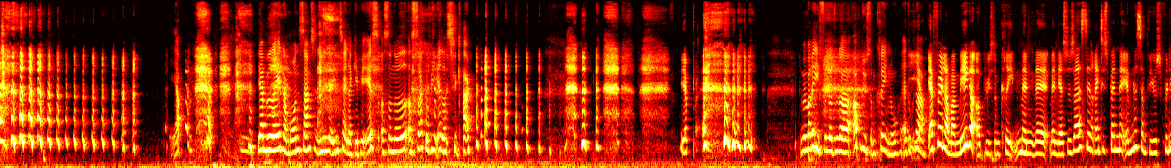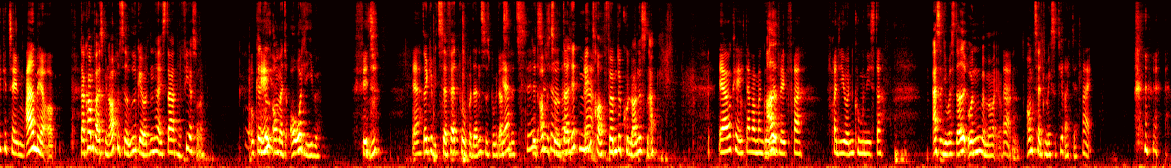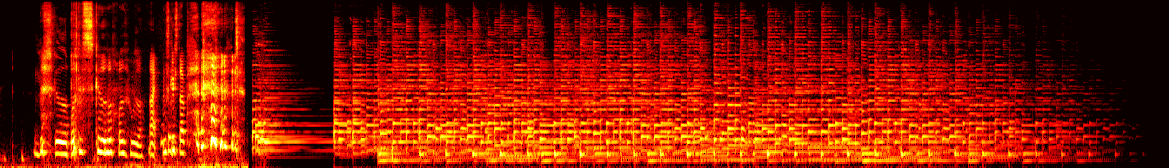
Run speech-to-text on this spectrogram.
ja. Jeg møder ind om morgenen samtidig med hende, der indtaler GPS og sådan noget, og så går vi ellers i gang. Yep. Men Marie, føler du dig oplyst om krig nu? Er du klar? Jeg, jeg føler mig mega oplyst om krigen, men, øh, men jeg synes også, det er et rigtig spændende emne, som vi jo selvfølgelig kan tale meget mere om. Der kom faktisk en opdateret udgave af den her i starten af 80'erne. Den Okay, hed om at overleve. fedt. Den kan vi tage fat på på et andet tidspunkt. Der er Ja, ja, lidt, det lidt synes jeg, opdateret. der Der er. lidt mindre ja. femte kolonnesnak. Ja, okay, der var man gået Meget- lidt væk fra, fra de onde kommunister. Altså, de var stadig onde, men man, Ja. ja. omtalte dem ikke så direkte. Nej. Luskede rød. Du skøde rødhuder. Nej, nu skal vi stoppe.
